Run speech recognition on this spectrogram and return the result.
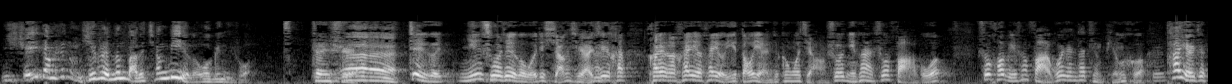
你谁当时这么提出来，能把他枪毙了？我跟你说，真是。哎，这个您说这个，我就想起来，这还还还有还有一导演就跟我讲说，你看说法国，说好比说法国人他挺平和，他也是，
